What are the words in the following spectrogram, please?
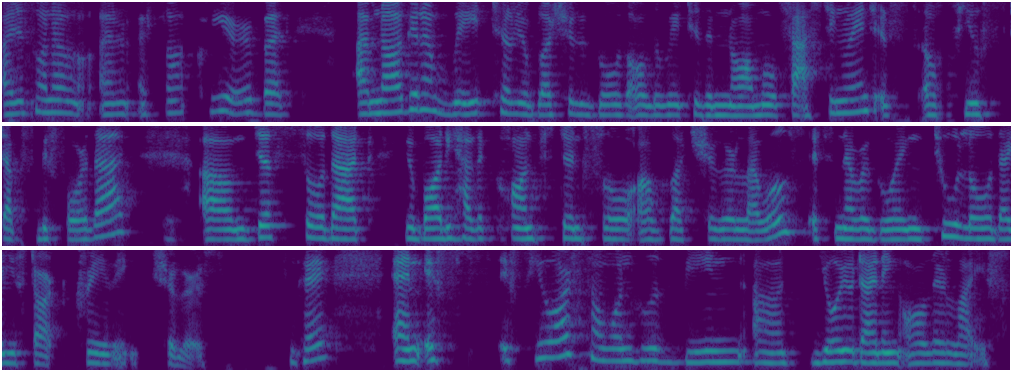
I just want to, it's not clear, but I'm not going to wait till your blood sugar goes all the way to the normal fasting range. It's a few steps before that, yes. um, just so that your body has a constant flow of blood sugar levels. It's never going too low that you start craving sugars. Okay, and if if you are someone who's been uh, yo-yo dieting all their life,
